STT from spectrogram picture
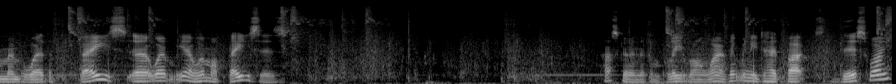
Remember where the base, uh, where yeah, where my base is. That's going the complete wrong way. I think we need to head back this way.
